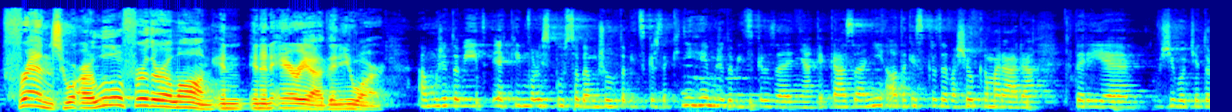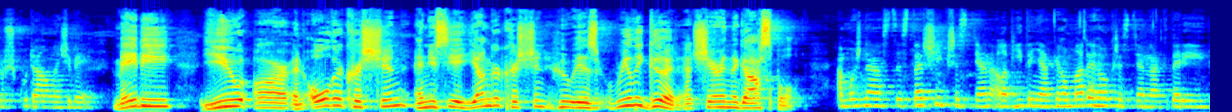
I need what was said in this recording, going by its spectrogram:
friends who are a little further along in, in an area than you are. A může to být jakýmkoliv způsobem. Můžou to být skrze knihy, může to být skrze nějaké kázání, ale taky skrze vašeho kamaráda, který je v životě trošku dál než vy. Maybe you are an older Christian and you see a younger Christian who is really good at sharing the gospel. A možná jste starší křesťan, ale vidíte nějakého mladého křesťana, který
